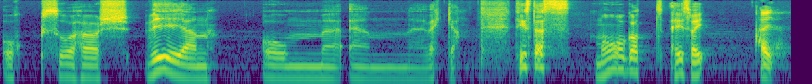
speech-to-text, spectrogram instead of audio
Och så hörs vi igen om en vecka. Tills dess, må gott, hej svej! Hej!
